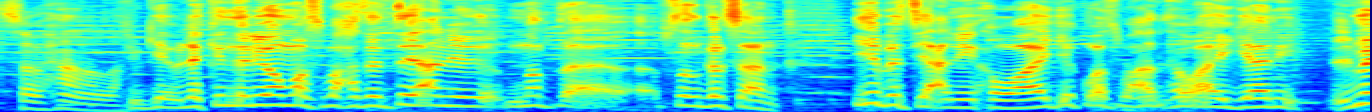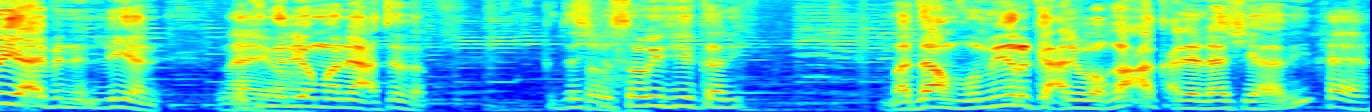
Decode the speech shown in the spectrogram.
سبحان الله لكن اليوم أصبحت أنت يعني منطقة بصدق لسانك جبت يعني حوايجك وأصبحت حوايج يعني المن جايبن لي يعني لكن أيوة. اليوم أنا أعتذر صح. بسوي فيك أنا؟ ما دام ضميرك يعني وقعك على الأشياء هذه هي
